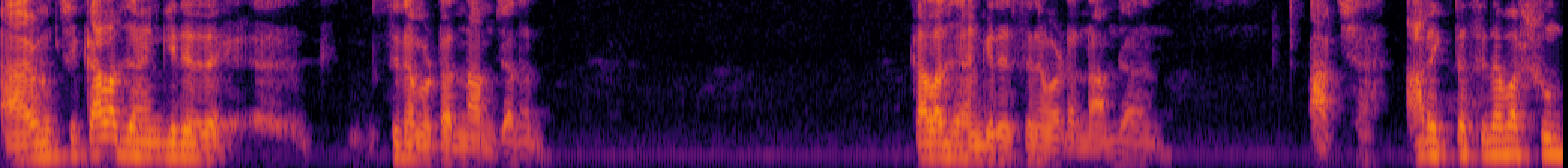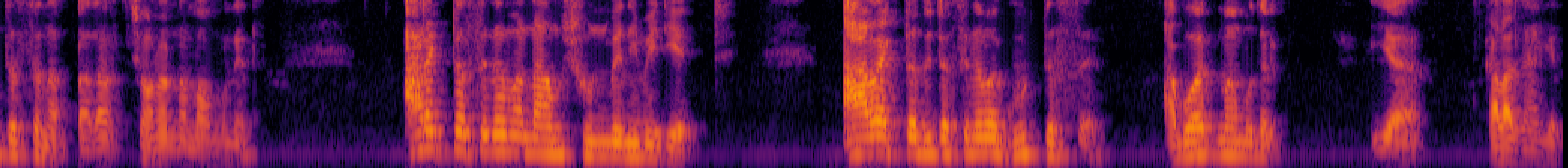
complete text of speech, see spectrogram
আর হচ্ছে কালা জাহাঙ্গীরের সিনেমাটার নাম জানেন। কালা জাহাঙ্গীরের সিনেমাটার নাম জানেন। আচ্ছা আরেকটা সিনেমা শুনতেছেন আপনারা হচ্ছে মামুনের। আরেকটা সিনেমার নাম শুনবেন ইমিডিয়েট আর একটা দুইটা সিনেমা ঘুরতেছে আবুয়াত মাহমুদের ইয়া কালা জাহাঙ্গীর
